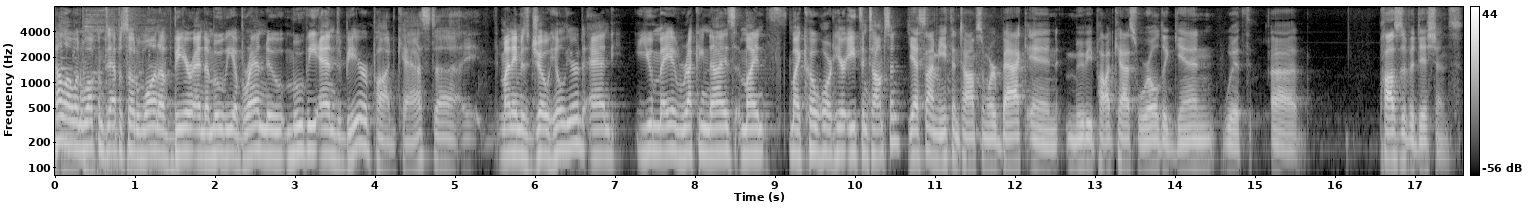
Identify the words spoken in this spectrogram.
Hello and welcome to episode one of Beer and a Movie, a brand new movie and beer podcast. Uh, my name is Joe Hilliard, and you may recognize my my cohort here, Ethan Thompson. Yes, I'm Ethan Thompson. We're back in movie podcast world again with uh, positive additions,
